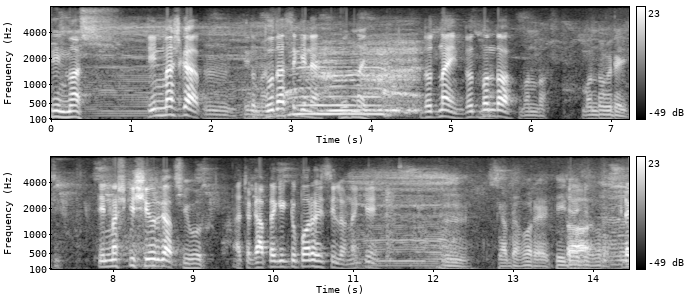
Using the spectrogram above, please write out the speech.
তিন মাস। তিন মাস তিন দুধ আছে কিনা? দুধ নাই। দুধ নাই? দুধ বন্ধ? বন্ধ। বন্ধ করে দিয়েছি। তিন মাস কি শিওর গাপ শিওর আচ্ছা গাপটা কি একটু পরে হয়েছিল নাকি? হুম গাবটা পরে কি এটা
